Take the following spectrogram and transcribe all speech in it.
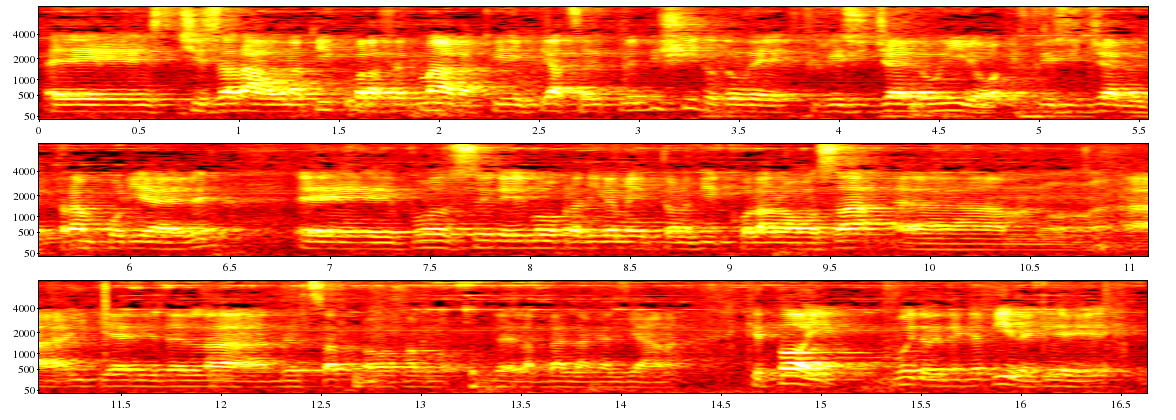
E ci sarà una piccola fermata qui in piazza del plebiscito dove Frisigello io e Frisigello il trampoliere eh, poseremo praticamente una piccola rosa ehm, ai piedi della, del sarcofago della bella Gagliana. Che poi voi dovete capire che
